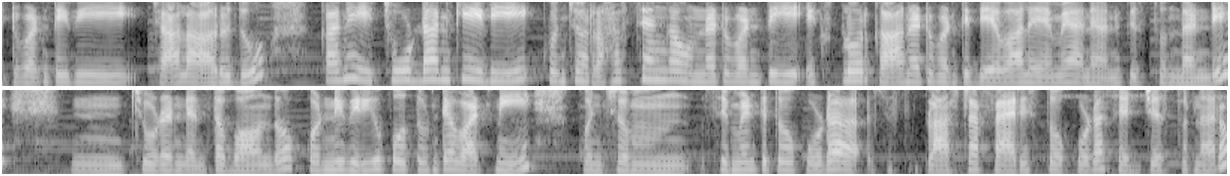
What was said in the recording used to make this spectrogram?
ఇటువంటివి చాలా అరుదు. కానీ చూడడానికి ఇది కొంచెం రహస్యంగా ఉన్నటువంటి ఎక్స్ప్లోర్ కానటువంటి దేవాలయమే అని అనిపిస్తుందండి. చూడండి ఎంత బాగుందో. కొన్ని విరిగిపోతుంటే వాటిని కొంచెం సిమెంట్తో కూడా ప్లాస్టర్ ఆఫ్ ప్యారిస్తో కూడా సెట్ చేస్తున్నారు.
